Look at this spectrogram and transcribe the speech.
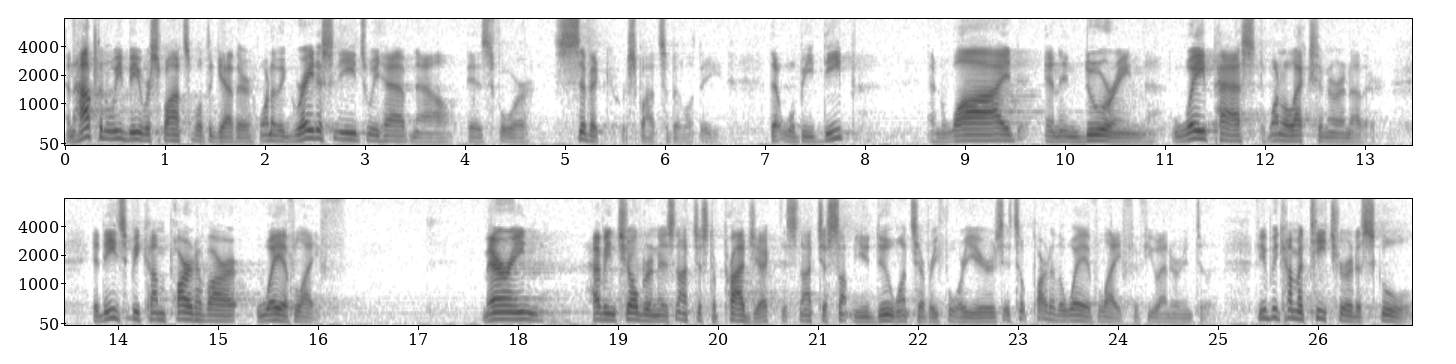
And how can we be responsible together? One of the greatest needs we have now is for civic responsibility that will be deep and wide and enduring, way past one election or another. It needs to become part of our way of life. Marrying, having children is not just a project, it's not just something you do once every four years, it's a part of the way of life if you enter into it. If you become a teacher at a school,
